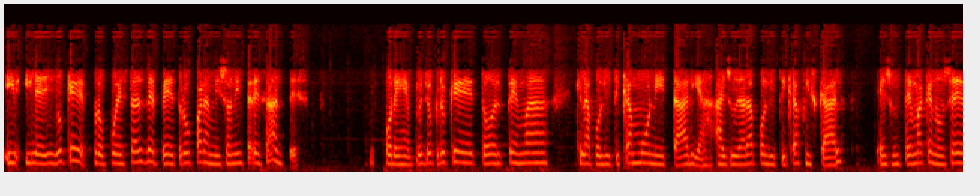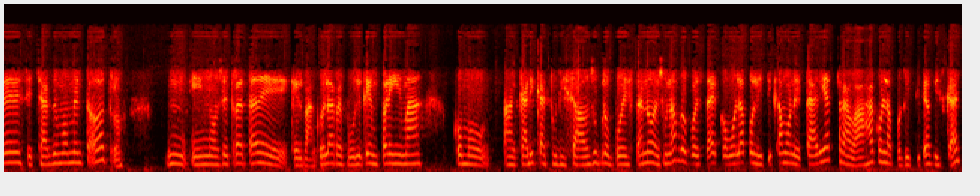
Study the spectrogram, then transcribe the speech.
y, y le digo que propuestas de Petro para mí son interesantes. Por ejemplo, yo creo que todo el tema que la política monetaria ayuda a la política fiscal es un tema que no se debe desechar de un momento a otro. Mm, y no se trata de que el Banco de la República imprima como han caricaturizado su propuesta, no, es una propuesta de cómo la política monetaria trabaja con la política fiscal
